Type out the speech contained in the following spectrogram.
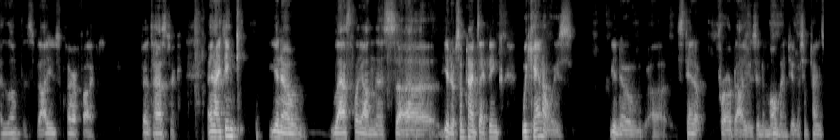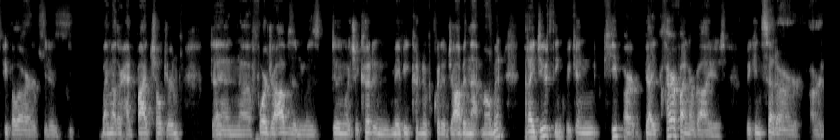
I love this. Values clarified. Fantastic. And I think, you know, lastly on this, uh, you know, sometimes I think we can't always you know uh, stand up for our values in a moment you know sometimes people are you know my mother had five children and uh, four jobs and was doing what she could and maybe couldn't have quit a job in that moment. But i do think we can keep our by clarifying our values we can set our our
